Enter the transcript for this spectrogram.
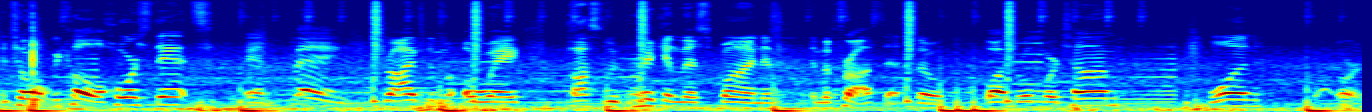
into what we call a horse stance and bang, drive them away, possibly breaking their spine in, in the process. So watch one more time. One, or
